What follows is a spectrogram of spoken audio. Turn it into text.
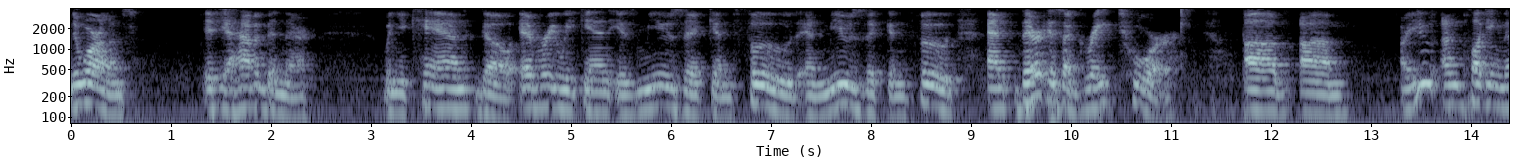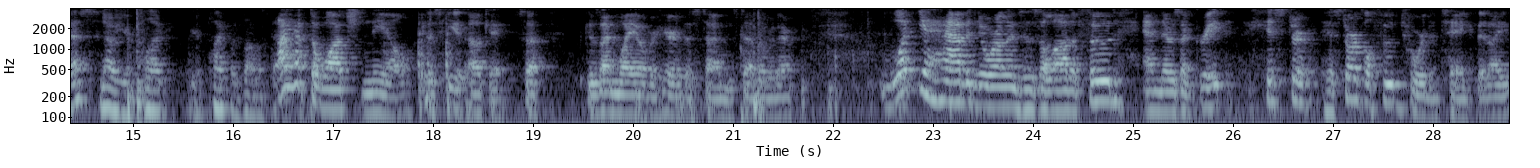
New Orleans, if you haven't been there, when you can go. Every weekend is music and food and music and food. And there is a great tour of. Um, are you unplugging this? No, your plug. Your plug was almost out. I have to watch Neil because he. Okay, so because I'm way over here this time instead of over there. What you have in New Orleans is a lot of food, and there's a great histor- historical food tour to take that I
